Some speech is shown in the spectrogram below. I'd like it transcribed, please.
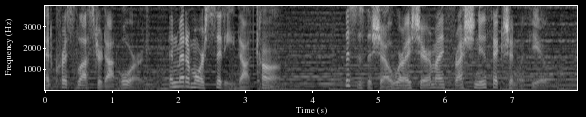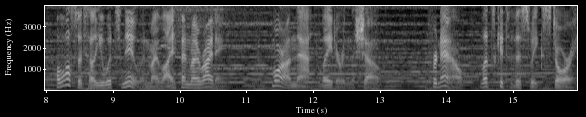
at chrislester.org and metamorcity.com. This is the show where I share my fresh new fiction with you. I'll also tell you what's new in my life and my writing. More on that later in the show. For now, let's get to this week's story.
